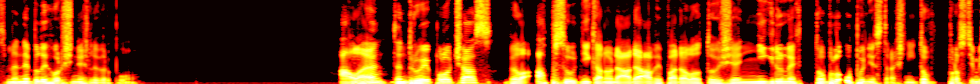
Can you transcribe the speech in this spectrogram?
jsme nebyli horší než Liverpool ale mm. ten druhý poločas byla absolutní kanonáda a vypadalo to, že nikdo nech... To bylo úplně strašný. To prostě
